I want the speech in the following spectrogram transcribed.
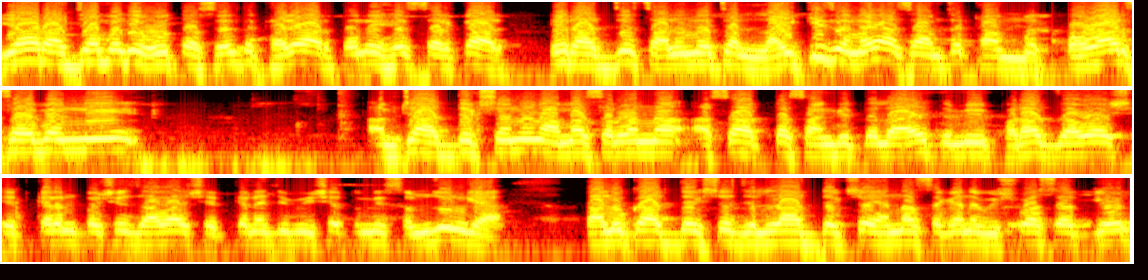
या राज्यामध्ये होत असेल तर खऱ्या अर्थाने हे सरकार हे राज्य चालवण्याच्या लायकीचं नाही असं आमचं ठाम मत. पवार साहेबांनी आमच्या अध्यक्षानं आम्हा सर्वांना असं आत्ता सांगितलेलं आहे तुम्ही फडात जावा शेतकऱ्यांपाशी जावा शेतकऱ्यांचे विषय तुम्ही समजून घ्या. तालुका अध्यक्ष जिल्हा अध्यक्ष यांना सगळ्यांना विश्वासात घेऊन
